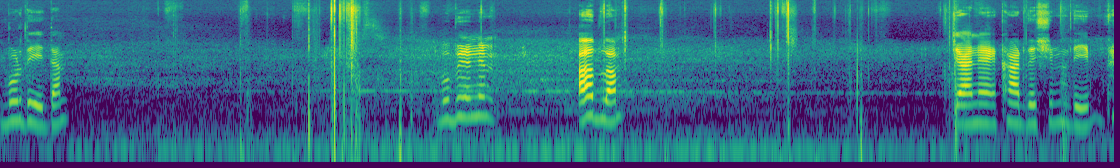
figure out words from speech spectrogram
Burada ID'm. Bu benim ablam. Yani kardeşim diyeyim.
